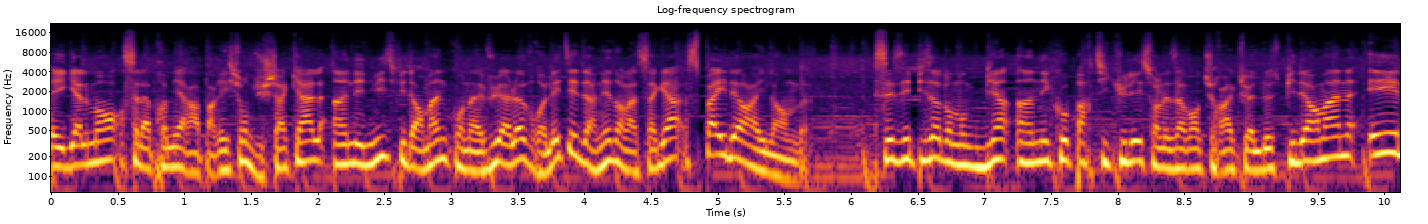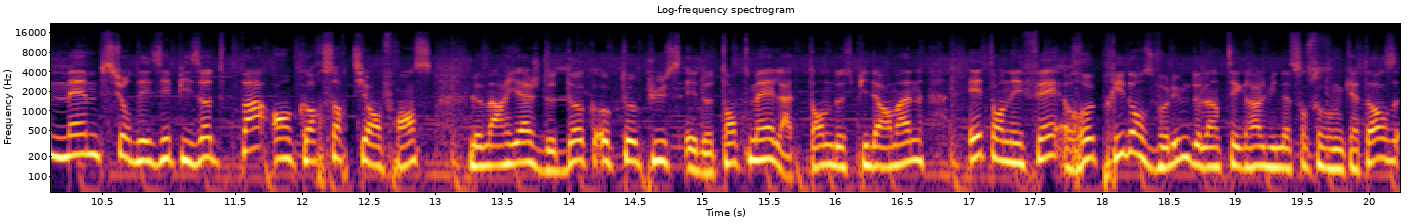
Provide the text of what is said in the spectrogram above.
Et également, c'est la première apparition du Chacal, un ennemi de Spider-Man qu'on a vu à l'œuvre l'été dernier dans la saga Spider Island. Ces épisodes ont donc bien un écho particulier sur les aventures actuelles de Spider-Man et même sur des épisodes pas encore sortis en France. Le mariage de Doc Octopus et de Tante May, la tante de Spider-Man, est en effet repris dans ce volume de l'intégrale 1974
